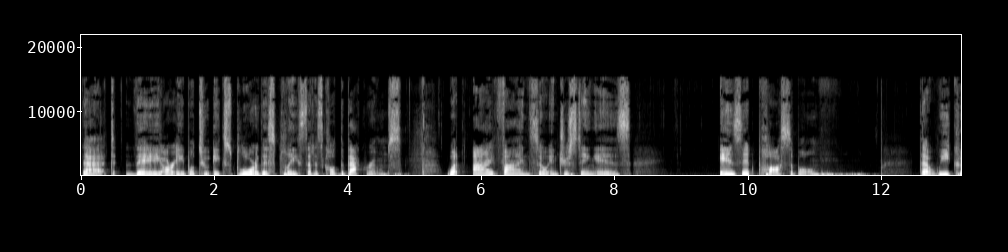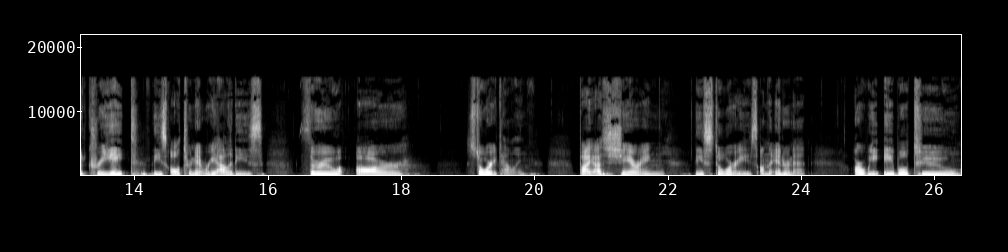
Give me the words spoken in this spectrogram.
that they are able to explore this place that is called the backrooms. What I find so interesting is is it possible that we could create these alternate realities through our storytelling? By us sharing these stories on the internet, are we able to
